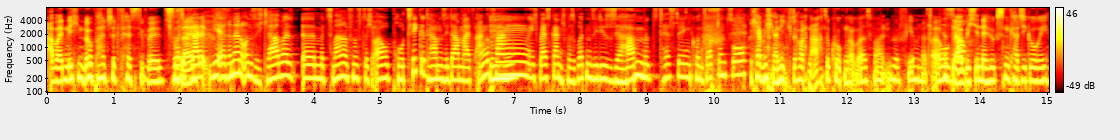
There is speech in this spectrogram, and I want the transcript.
aber nicht ein Low-Budget-Festival zu sein. gerade, wir erinnern uns, ich glaube, äh, mit 250 Euro pro Ticket haben sie damals angefangen. Ich weiß gar nicht, was wollten sie dieses Jahr haben mit Testing, Konzept und so. Ich habe mich gar nicht getraut nachzugucken, aber es waren über 400 Euro, glaube ich, in der höchsten Kategorie.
